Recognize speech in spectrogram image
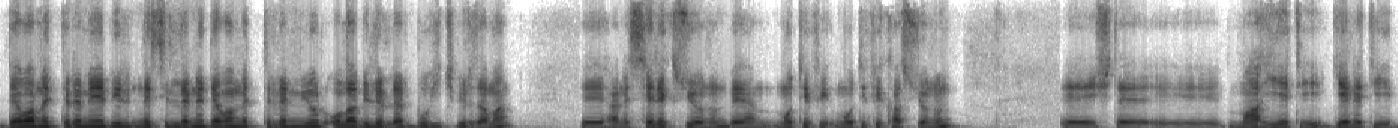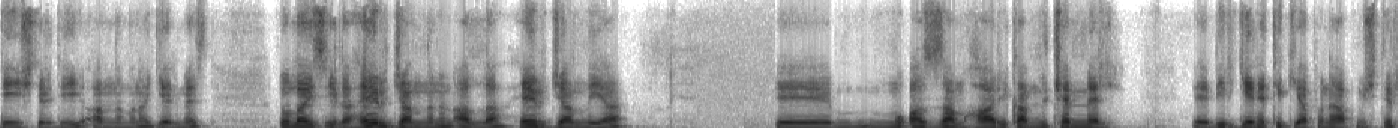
devam ettiremeye bir nesillerini devam ettiremiyor olabilirler. Bu hiçbir zaman e, hani seleksiyonun veya modifi, modifikasyonun e, işte e, mahiyeti, genetiği değiştirdiği anlamına gelmez. Dolayısıyla her canlının Allah her canlıya e, muazzam, harika, mükemmel e, bir genetik yapı ne yapmıştır?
